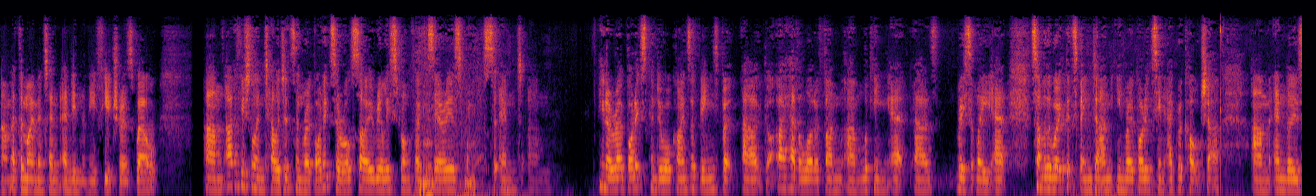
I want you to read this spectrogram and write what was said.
um, at the moment and, and in the near future as well. Um, artificial intelligence and robotics are also really strong focus hmm. areas for us, and um, you know, robotics can do all kinds of things, but uh, I had a lot of fun um, looking at uh, recently at some of the work that's being done in robotics in agriculture. Um, and those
